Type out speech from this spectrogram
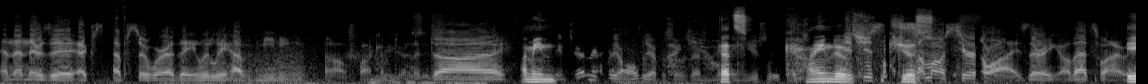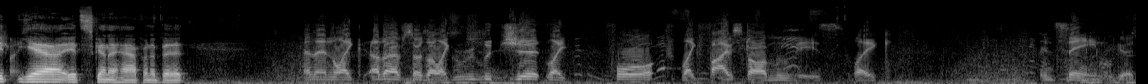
and then there's a ex- episode where they literally have meaning. Fuck! I'm gonna die. I I mean, mean, technically, all the episodes have meaning. That's usually kind of It's just like just somehow serialized. There you go. That's why I was it. trying. Yeah, it's gonna happen a bit. And then like other episodes are like legit like four like five star movies like insane good.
